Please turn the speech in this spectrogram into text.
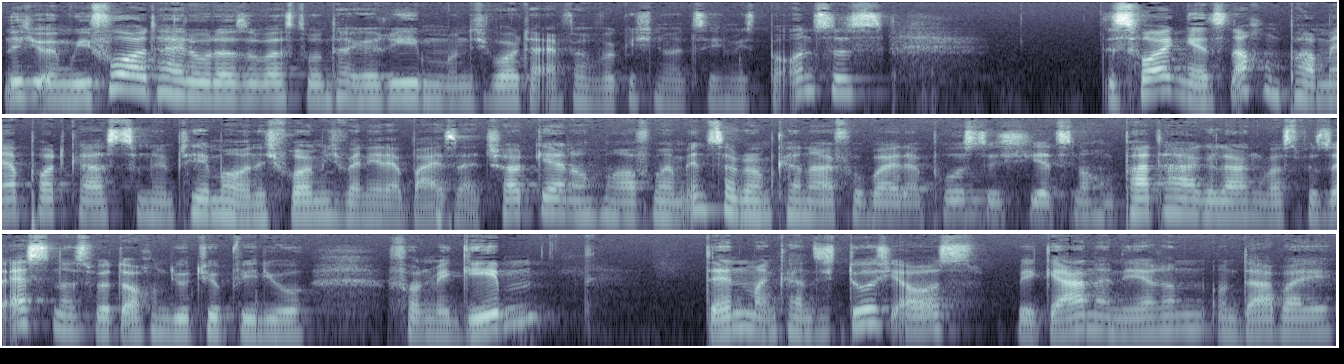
nicht irgendwie Vorurteile oder sowas drunter gerieben und ich wollte einfach wirklich nur erzählen, wie es bei uns ist. Es folgen jetzt noch ein paar mehr Podcasts zu dem Thema und ich freue mich, wenn ihr dabei seid. Schaut gerne auch mal auf meinem Instagram-Kanal vorbei, da poste ich jetzt noch ein paar Tage lang, was wir so essen. Es wird auch ein YouTube-Video von mir geben, denn man kann sich durchaus vegan ernähren und dabei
